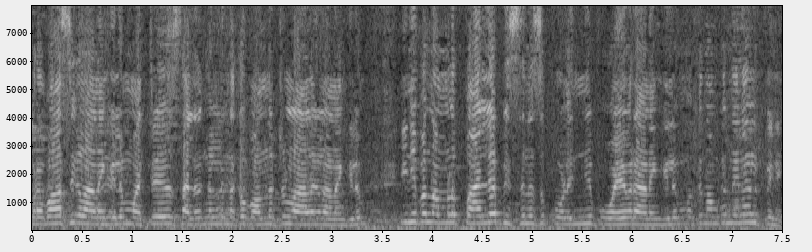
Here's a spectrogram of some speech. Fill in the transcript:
പ്രവാസികളാണെങ്കിലും മറ്റ് സ്ഥലങ്ങളിൽ നിന്നൊക്കെ വന്നിട്ടുള്ള ആളുകളാണെങ്കിലും ഇനിയിപ്പോ നമ്മൾ പല ബിസിനസ് പൊളിഞ്ഞു പോയവരാണെങ്കിലും ഒക്കെ നമുക്ക് നിലനിൽപ്പിന്.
